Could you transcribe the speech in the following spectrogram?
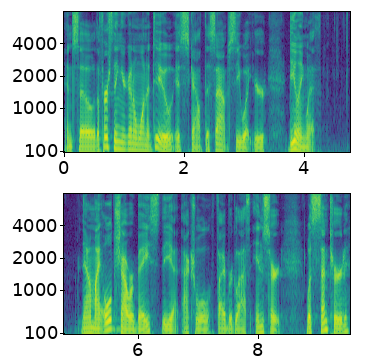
And so the first thing you're going to want to do is scout this out to see what you're dealing with. Now my old shower base, the actual fiberglass insert, was centered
